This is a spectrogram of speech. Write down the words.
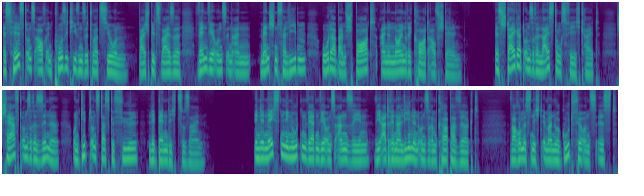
Es hilft uns auch in positiven Situationen, beispielsweise wenn wir uns in einen Menschen verlieben oder beim Sport einen neuen Rekord aufstellen. Es steigert unsere Leistungsfähigkeit, schärft unsere Sinne und gibt uns das Gefühl, lebendig zu sein. In den nächsten Minuten werden wir uns ansehen, wie Adrenalin in unserem Körper wirkt, warum es nicht immer nur gut für uns ist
